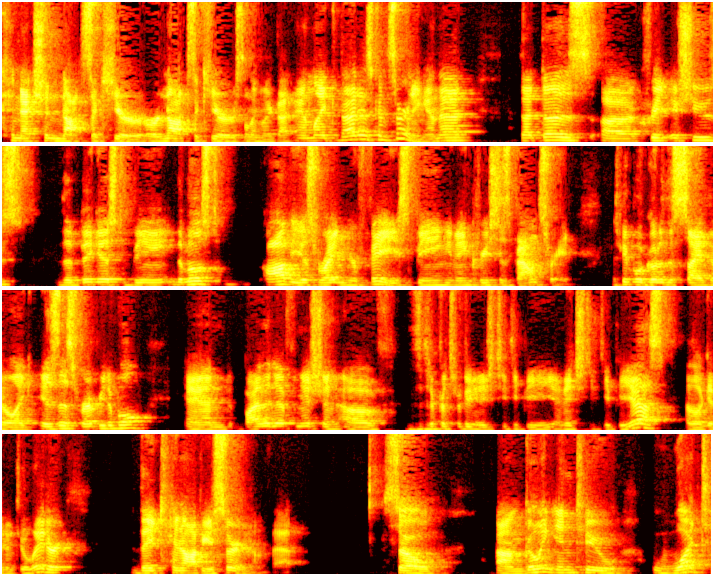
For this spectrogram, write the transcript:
connection not secure or not secure or something like that. And like that is concerning. And that that does uh, create issues the biggest being the most obvious right in your face being an increases bounce rate. As people go to the site they're like is this reputable? And by the definition of the difference between http and https as i'll get into later they cannot be certain of that. So um, going into what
